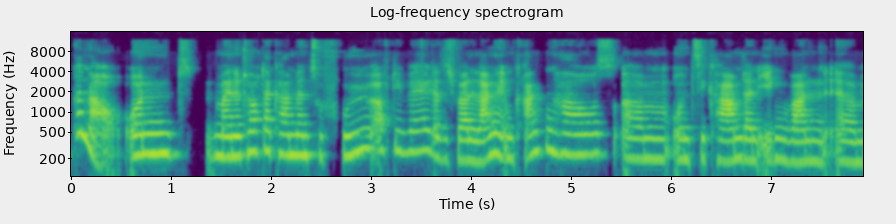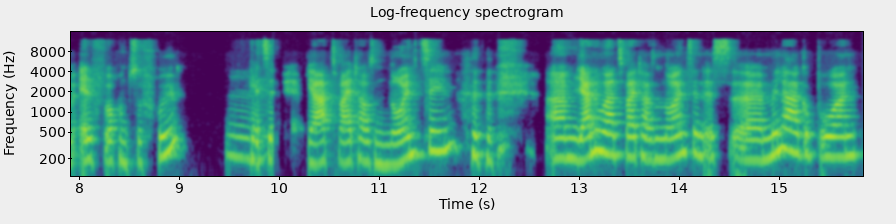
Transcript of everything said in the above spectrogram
genau. Und meine Tochter kam dann zu früh auf die Welt. Also ich war lange im Krankenhaus ähm, und sie kam dann irgendwann ähm, elf Wochen zu früh. Hm. Jetzt sind wir im Jahr 2019. ähm, Januar 2019 ist äh, Milla geboren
